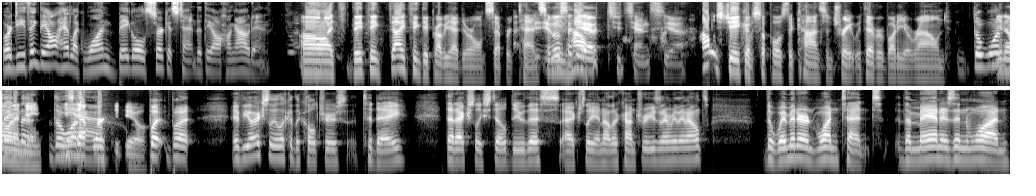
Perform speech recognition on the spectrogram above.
Or do you think they all had like one big old circus tent that they all hung out in? Oh, I th- they think I think they probably had their own separate tents. It I looks mean, like how, they have two tents. Yeah. how is Jacob supposed to concentrate with everybody around? the one you know thing what I that, mean? the He's one, got Yeah. work to do. but but if you actually look at the cultures today that actually still do this, actually in other countries and everything else, the women are in one tent, the man is in one,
